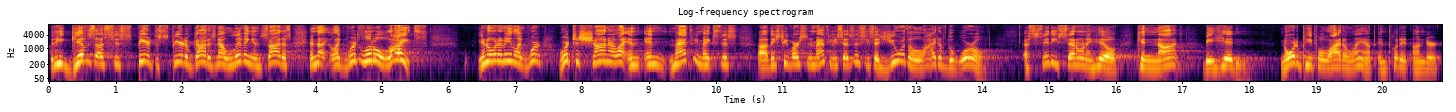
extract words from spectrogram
that he gives us his spirit. The spirit of God is now living inside us. And that, like we're little lights. You know what I mean? Like we're we're to shine our light. And, and Matthew makes this, uh, these two verses in Matthew, he says this. He says, You are the light of the world. A city set on a hill cannot be hidden, nor do people light a lamp and put it under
